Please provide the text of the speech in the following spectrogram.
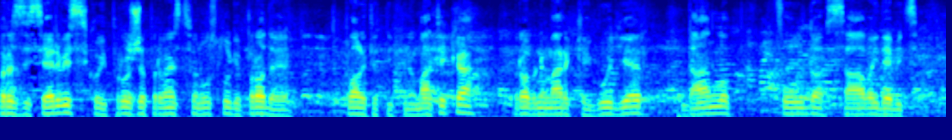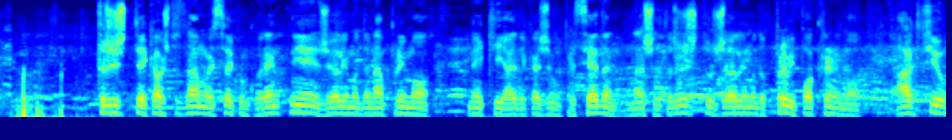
brzi servis koji pruža prvenstveno usluge prodaje kvalitetnih pneumatika, robne marke Goodyear, Dunlop, Fulda, Sava i Debica. Tržište, kao što znamo, je sve konkurentnije, želimo da napravimo neki, ajde da kažemo, presedan na našem tržištu, želimo da prvi pokrenemo akciju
